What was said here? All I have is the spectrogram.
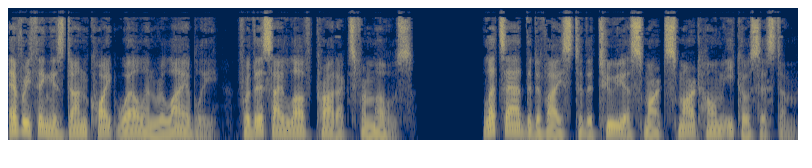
Everything is done quite well and reliably, for this I love products from Moes. Let's add the device to the Tuya Smart Smart Home ecosystem.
